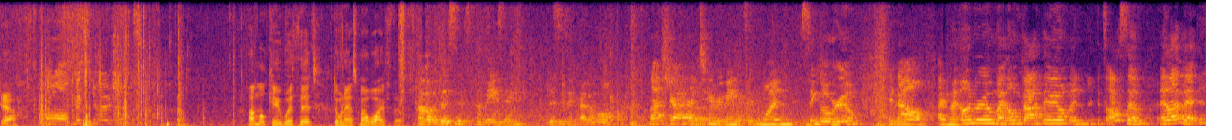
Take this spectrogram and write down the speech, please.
yeah. Oh, mixed emotions. I'm okay with it. Don't ask my wife though. Oh, this is amazing. This is incredible. Last year I had two roommates in one single room, and now I have my own room, my own bathroom, and it's awesome. I love it.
